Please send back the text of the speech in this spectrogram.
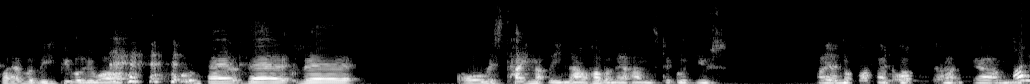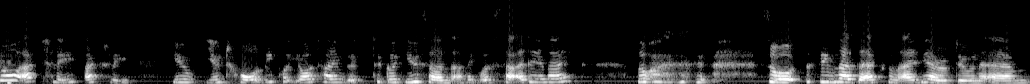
whatever. These people who are putting their their their all this time that they now have on their hands to good use. I am not. I'm not. yeah, I'm Oh no, actually, actually, you you totally put your time to, to good use on. I think it was Saturday night. So, so Steven had the excellent idea of doing um,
